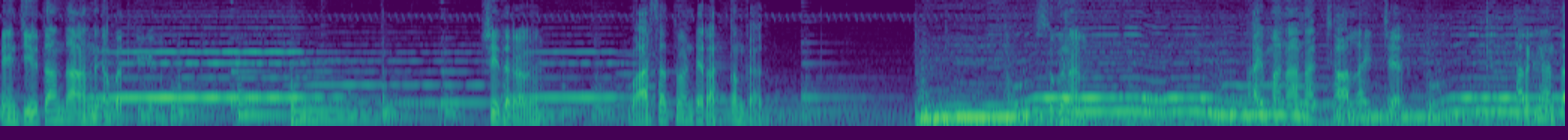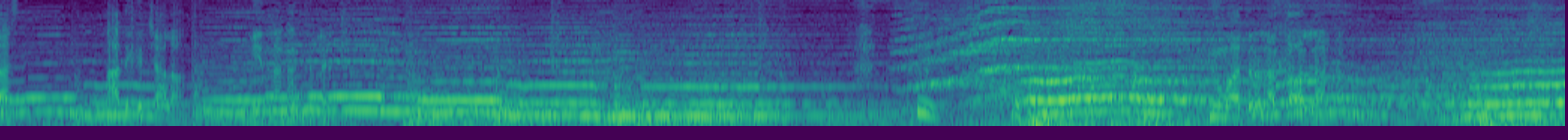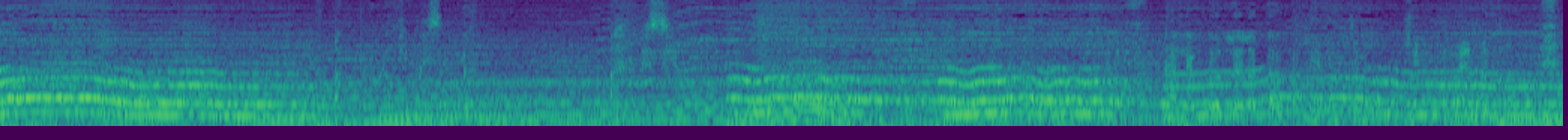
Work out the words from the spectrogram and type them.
నేను జీవితాంతం ఆనందంగా బతికగలను శ్రీధర్రావు గారు వారసత్వం అంటే రక్తం కాదు. సుగుణాలు. అవి మా నాన్న నాకు చాలా ఇచ్చారు. తరగనంత ఆస్తి. నా దగ్గర చాలా ఉంది. మీది నాకు అక్కర్లేదు. నువ్వు మాత్రం నాకు కావాలి నాన్న. నన్ను ఎప్పుడు వదిలేదా నేను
